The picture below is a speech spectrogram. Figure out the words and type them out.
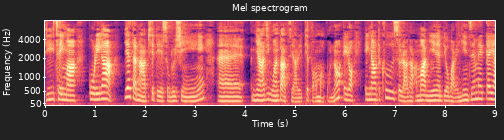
ဒီအချိန်မှာကိုတွေက ပြဿနာဖြစ်တယ်ဆိုလို့ရှိရင်အဲအများကြီးဝမ်းသာစရာတွေဖြစ်သွားမှာပေါ့နော်အဲ့တော့အိမ်နောက်တစ်ခုဆိုတာကအမအမြင်နဲ့ပြောပါတယ်ယင်ချင်းလဲကတ်ရ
